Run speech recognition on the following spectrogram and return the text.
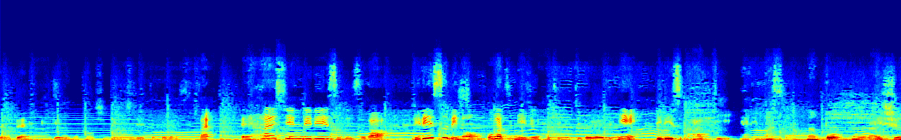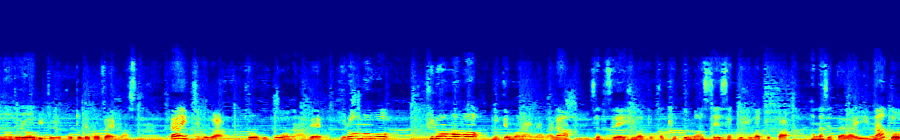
はい。全編聞けるの楽しみにしていてください。え配信リリースですが、リリース日の5月28日土曜日にリリースパーティーやります。なんと、もう来週の土曜日ということでございます。第1部はトークコーナーで、プロモを、プロモを見てもらいながら、撮影秘話とか曲の制作秘話とか話せたらいいなと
